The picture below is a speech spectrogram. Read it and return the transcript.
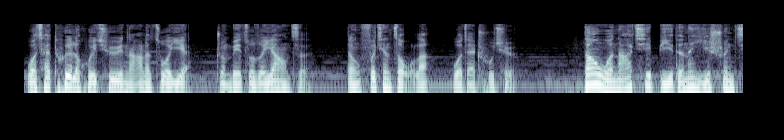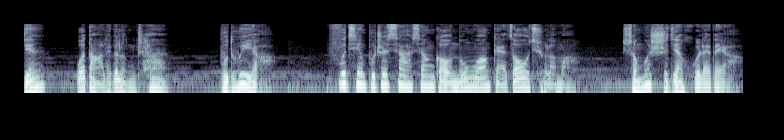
我才退了回去，拿了作业，准备做做样子，等父亲走了，我再出去。当我拿起笔的那一瞬间，我打了个冷颤，不对呀，父亲不是下乡搞农网改造去了吗？什么时间回来的呀？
